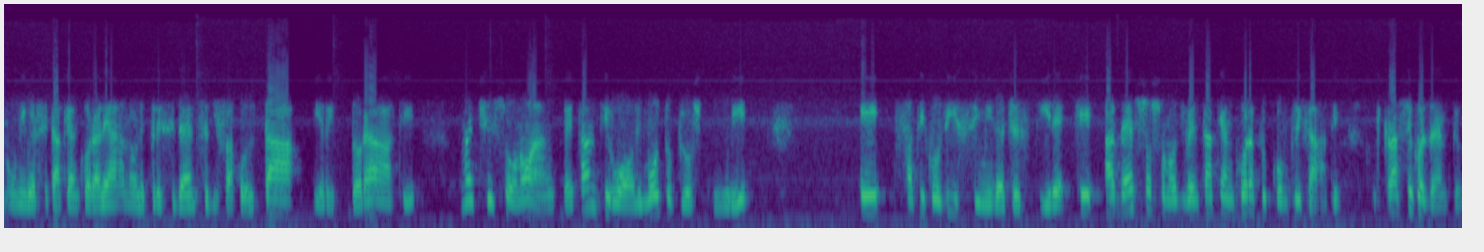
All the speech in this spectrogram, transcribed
università che ancora le hanno, le presidenze di facoltà, i rettorati, ma ci sono anche tanti ruoli molto più oscuri e faticosissimi da gestire che adesso sono diventati ancora più complicati. Il classico esempio,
